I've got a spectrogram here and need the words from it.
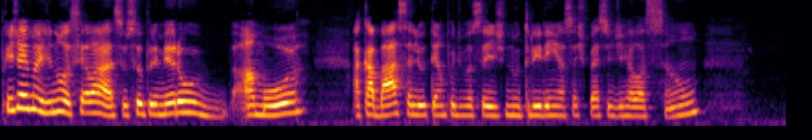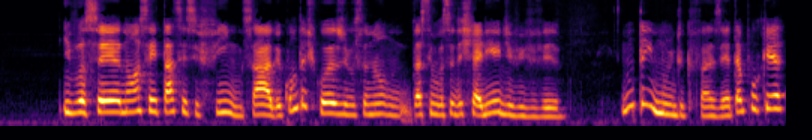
Porque já imaginou, sei lá, se o seu primeiro amor acabasse ali o tempo de vocês nutrirem essa espécie de relação e você não aceitasse esse fim, sabe? Quantas coisas você não. Assim, você deixaria de viver? não tem muito o que fazer. Até porque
